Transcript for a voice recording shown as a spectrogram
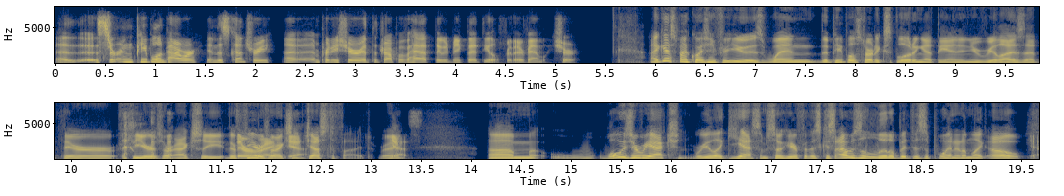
uh, certain people in power in this country, uh, I'm pretty sure at the drop of a hat they would make that deal for their family. Sure. I guess my question for you is when the people start exploding at the end and you realize that their fears are actually their fears are actually yeah. justified, right? Yes. Um, what was your reaction? Were you like, "Yes, I'm so here for this"? Because I was a little bit disappointed. I'm like, "Oh, Yeah.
